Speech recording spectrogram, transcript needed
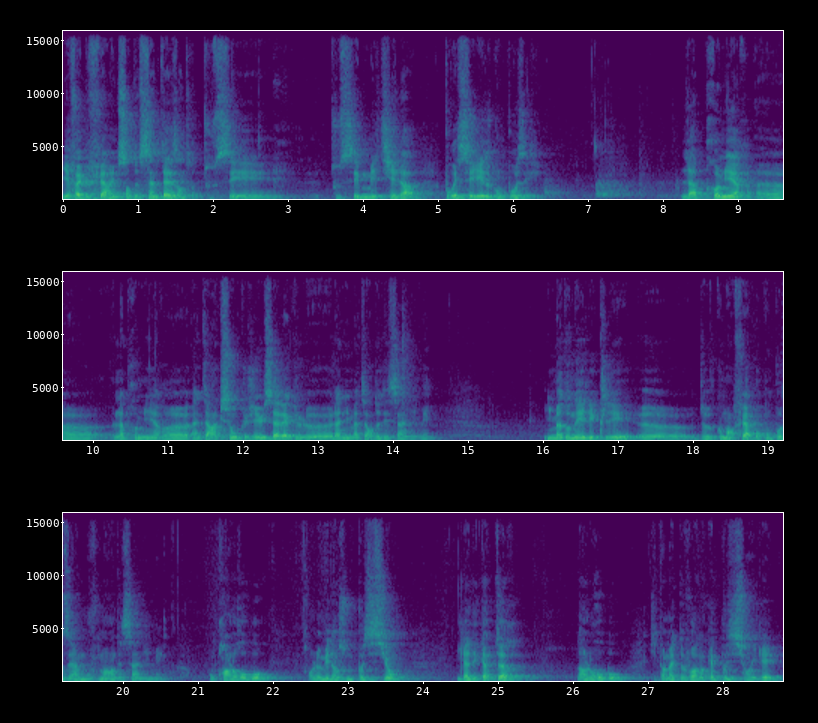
Il a fallu faire une sorte de synthèse entre tous ces, tous ces métiers-là pour essayer de composer. La première, euh, euh, interaction que j'ai eue, c'est avec l'animateur de dessin animé il m'a donné les clés euh, de comment faire pour composer un mouvement en dessin animé. On prend le robot, on le met dans une position, il a des capteurs dans le robot qui permettent de voir dans quelle position il est,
